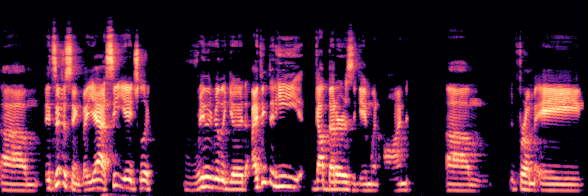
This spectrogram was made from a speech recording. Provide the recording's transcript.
Um, it's interesting, but yeah, Ceh looked really, really good. I think that he got better as the game went on, um, from a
